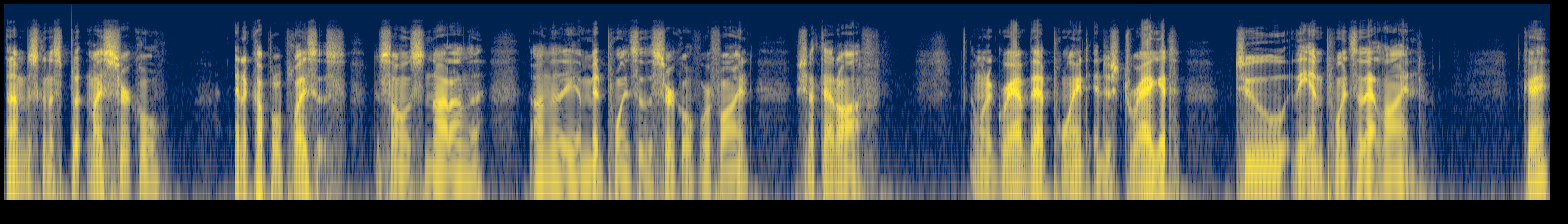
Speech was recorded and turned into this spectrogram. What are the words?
And I'm just going to split my circle in a couple of places. Just so it's not on the on the uh, midpoints of the circle, we're fine. Shut that off. I'm going to grab that point and just drag it to the endpoints of that line. Okay,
